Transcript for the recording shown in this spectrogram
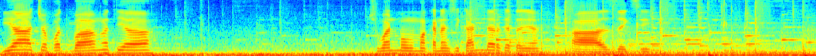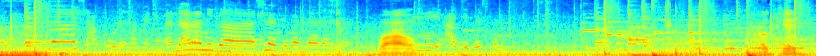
Ya cepet banget ya. Cuman mau makan nasi kandar katanya. Asik sih. Guys, aku udah sampai di bandara nih guys. Lihat di bandaranya. Wow. Ini AG Basement. Oke. Oke.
